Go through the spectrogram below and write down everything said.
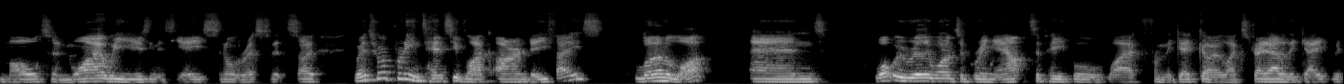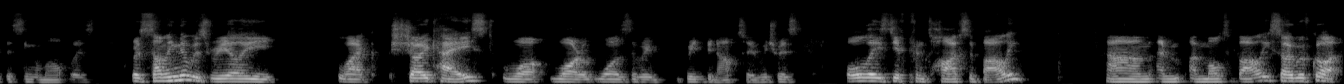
malt and why are we using this yeast and all the rest of it? So we went through a pretty intensive like R&D phase, learned a lot. And what we really wanted to bring out to people like from the get-go, like straight out of the gate with the single malt was, was something that was really like showcased what, what it was that we we'd been up to, which was all these different types of barley um, and, and malted barley. So we've got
